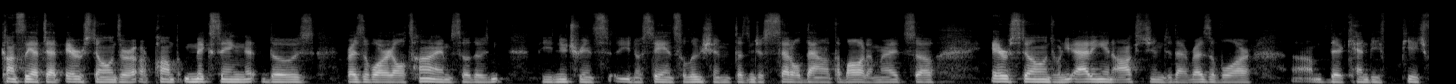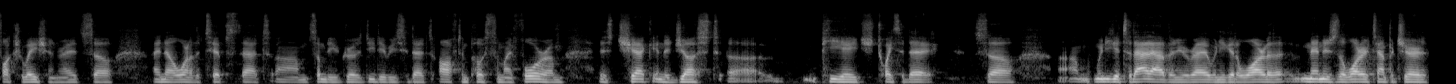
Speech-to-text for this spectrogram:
constantly have to have air stones or a pump mixing those reservoir at all times. So those, the nutrients, you know, stay in solution. It doesn't just settle down at the bottom, right? So air stones, when you're adding in oxygen to that reservoir, um, there can be pH fluctuation, right? So I know one of the tips that um, somebody who grows DWC that's often posts in my forum is check and adjust uh, pH twice a day. So um, when you get to that avenue, right, when you get a water manage the water temperature,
